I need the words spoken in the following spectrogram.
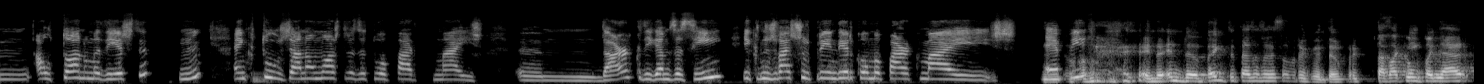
um, autónoma deste? Hum? em que tu já não mostras a tua parte mais um, dark, digamos assim, e que nos vais surpreender com uma parte mais happy? ainda, ainda bem que tu estás a fazer essa pergunta, porque estás a acompanhar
